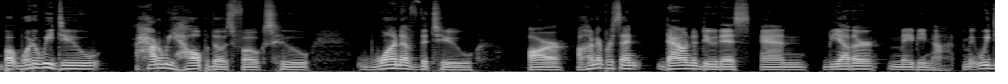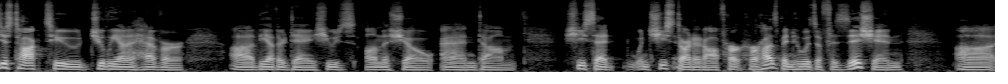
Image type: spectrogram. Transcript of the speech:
But what do we do? How do we help those folks who one of the two are 100% down to do this and the other maybe not? I mean, we just talked to Julieanna Hever uh, the other day. She was on the show and um, she said when she started off, her, her husband, who was a physician, uh,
